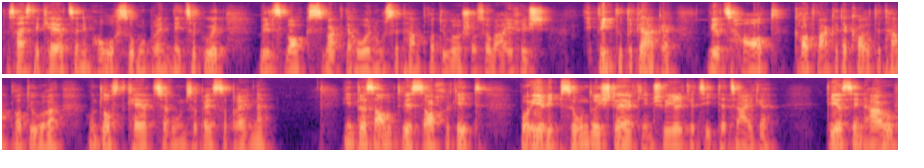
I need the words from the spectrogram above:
Das heißt, eine Kerze im Hochsommer brennt nicht so gut, weil das Wachs wegen der hohen Aussentemperatur schon so weich ist. Im Winter dagegen wird es hart, gerade wegen der kalten Temperaturen, und lässt die Kerze umso besser brennen. Interessant, wie es Sachen gibt, wo ihre besondere Stärke in schwierigen Zeiten zeigen. Dir sind auch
